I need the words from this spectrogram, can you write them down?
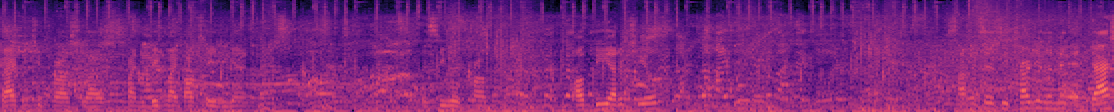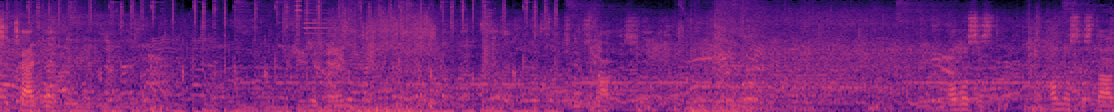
back into cross slash, finding Big Mike off stage again. Let's see will Crump up B out of shield. Simon Simultaneously charging limit and dash attacking with him. Almost a, almost a stock.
